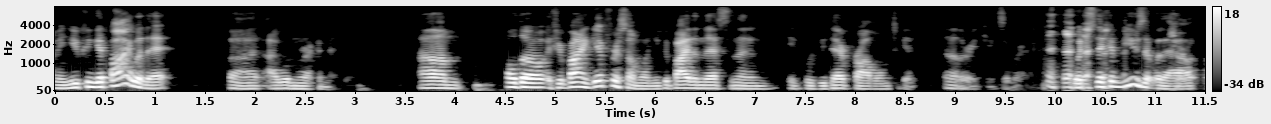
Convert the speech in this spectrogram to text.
I mean, you can get by with it, but I wouldn't recommend it. Um, although, if you're buying a gift for someone, you could buy them this, and then it would be their problem to get another eight gigs of RAM, which they could use it without. Sure.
